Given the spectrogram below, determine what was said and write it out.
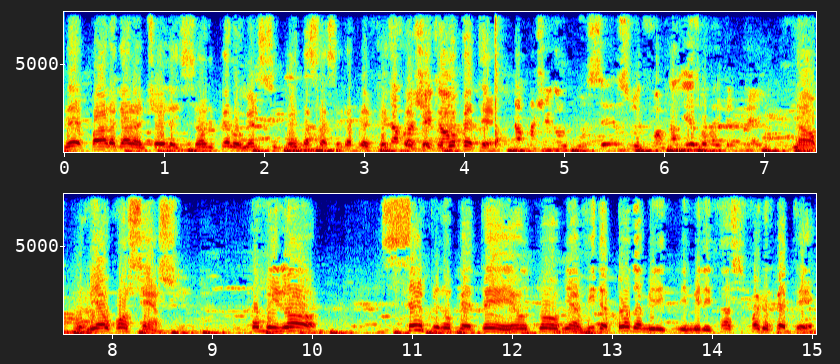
né, para garantir a eleição de pelo menos 50 a 60 prefeitos prefeitos do PT. Dá para chegar um consenso em Fortaleza ou vai ter prédio? Não, por mim é o consenso. O melhor, sempre no PT, eu tô, minha vida toda de militância foi no PT.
